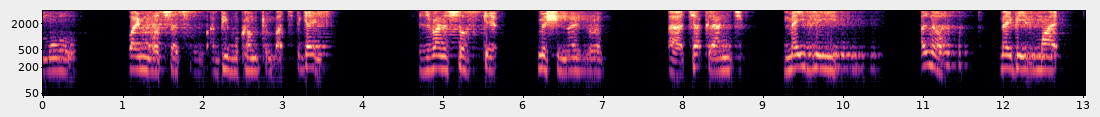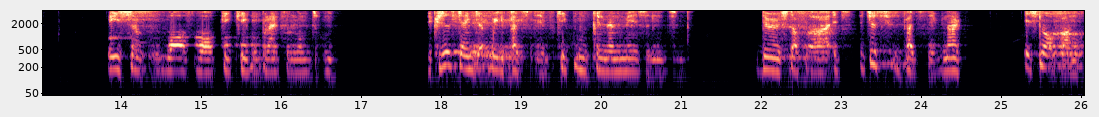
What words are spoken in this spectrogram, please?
more, way more successful and people come come back to the game. There's a Vanisoft get mission over uh, Techland. Maybe, I don't know, maybe it might be some worthwhile keep people playing for a long time. Because this game get really repetitive, keeping killing enemies and doing stuff like that. It's, it's just repetitive, you know? It's not fun.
